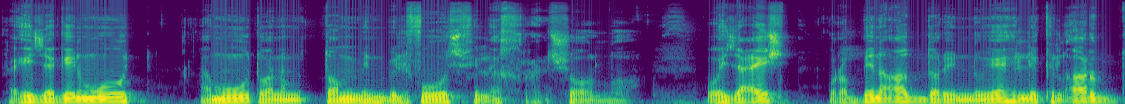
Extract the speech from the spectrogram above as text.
فإذا جه الموت أموت وأنا مطمن بالفوز في الآخرة إن شاء الله. وإذا عشت وربنا قدر إنه يهلك الأرض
